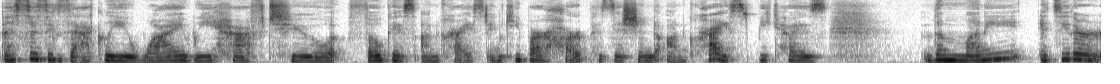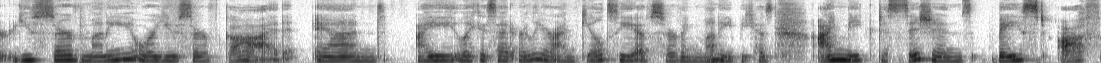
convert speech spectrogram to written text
this is exactly why we have to focus on Christ and keep our heart positioned on Christ because the money, it's either you serve money or you serve God. And I, like I said earlier, I'm guilty of serving money because I make decisions based off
